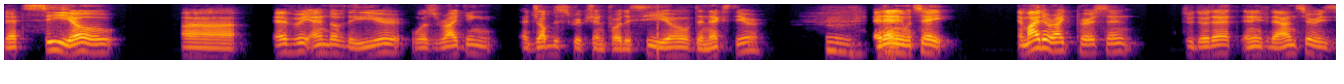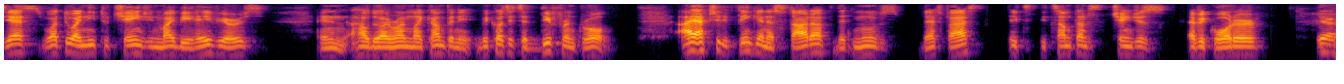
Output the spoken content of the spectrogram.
that CEO, uh, every end of the year was writing a job description for the CEO of the next year. mm, And then it would say, Am I the right person to do that? And if the answer is yes, what do I need to change in my behaviors and how do I run my company? Because it's a different role. I actually think in a startup that moves that fast, it's it sometimes changes every quarter yeah.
